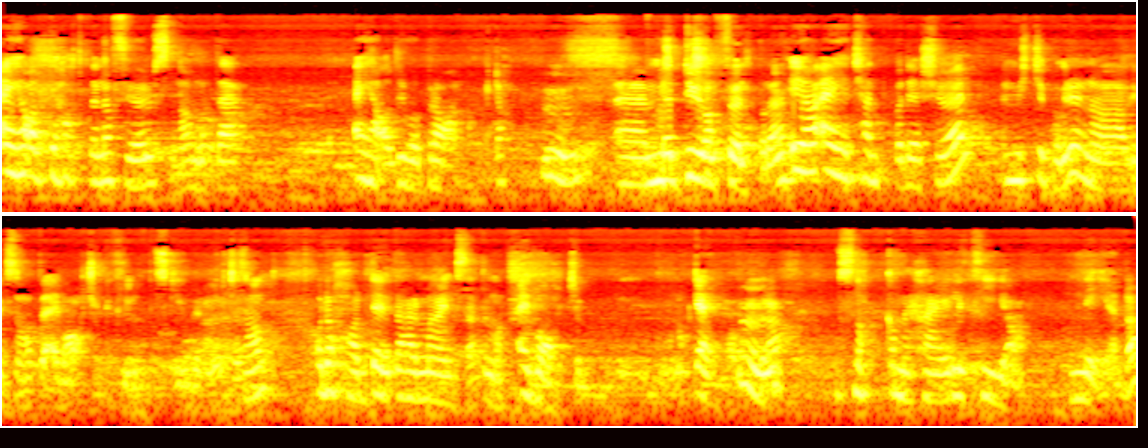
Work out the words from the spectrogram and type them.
Jeg har alltid hatt denne følelsen av at jeg, har aldri vært bra nok, da. Mm. Eh, Men du har følt på det? ja, jeg har kjent på det sjøl. Mye pga. Liksom, at jeg var ikke flink på skolen. ikke sant? Og da hadde jeg dette her mindsetet om at jeg var ikke god nok. jeg var ikke bra. Og snakka meg hele tida ned. da.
